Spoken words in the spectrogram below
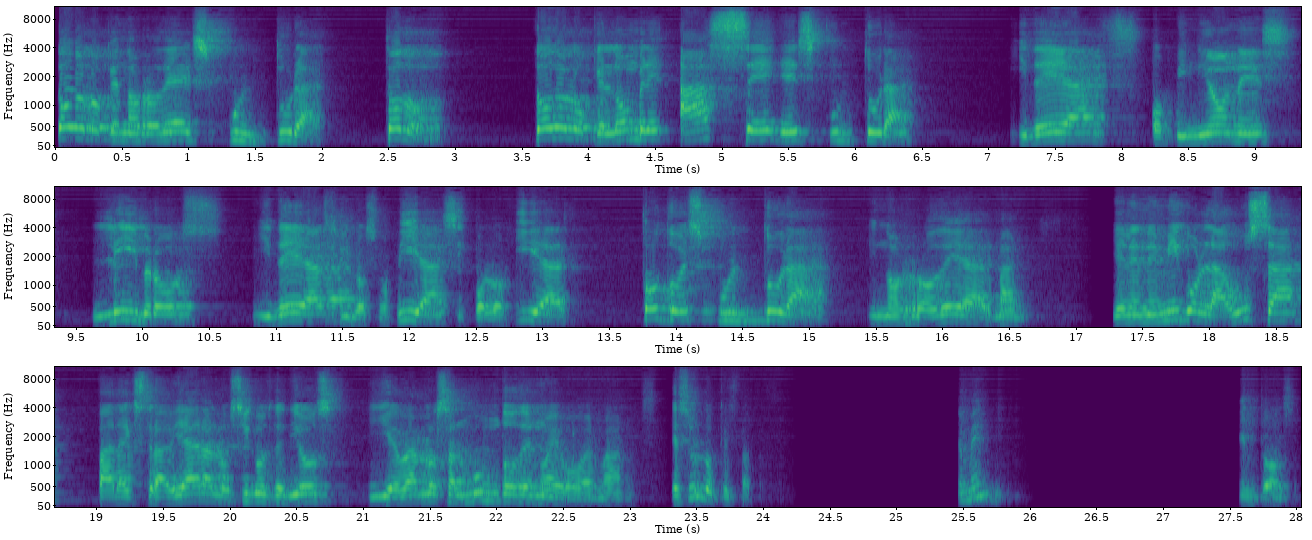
Todo lo que nos rodea es cultura. Todo. Todo lo que el hombre hace es cultura ideas, opiniones, libros, ideas, filosofías, psicologías, todo es cultura y nos rodea, hermanos. Y el enemigo la usa para extraviar a los hijos de Dios y llevarlos al mundo de nuevo, hermanos. Eso es lo que está pasando. Amén. Entonces,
